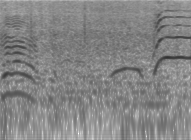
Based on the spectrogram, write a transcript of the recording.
Let's go.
